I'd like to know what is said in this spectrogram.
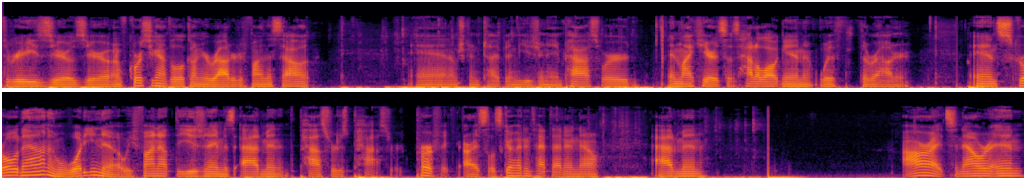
C6300. And of course, you're gonna have to look on your router to find this out. And I'm just gonna type in username, password, and like here it says how to log in with the router. And scroll down, and what do you know? We find out the username is admin, the password is password. Perfect. All right, so let's go ahead and type that in now. Admin Alright, so now we're in.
